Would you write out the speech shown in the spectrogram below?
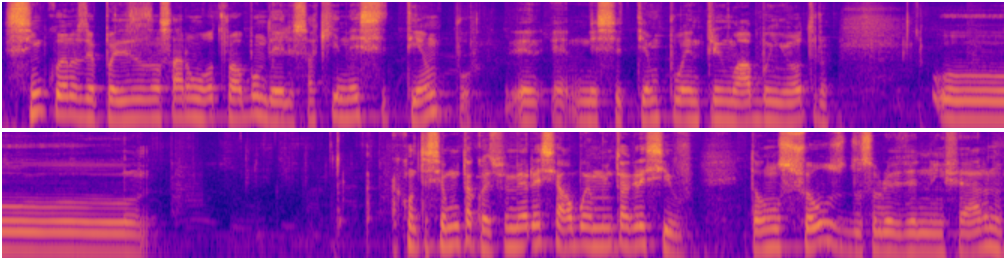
Cinco anos depois eles lançaram outro álbum dele. Só que nesse tempo, nesse tempo entre um álbum e outro, o aconteceu muita coisa. Primeiro, esse álbum é muito agressivo. Então, nos shows do Sobreviver no Inferno,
